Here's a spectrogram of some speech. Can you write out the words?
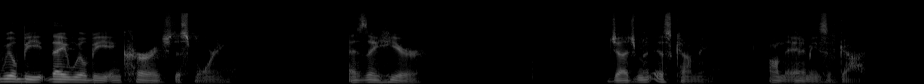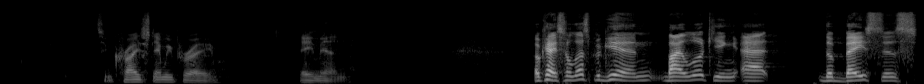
will be, they will be encouraged this morning as they hear judgment is coming on the enemies of God. It's in Christ's name we pray. Amen. Okay, so let's begin by looking at the basis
